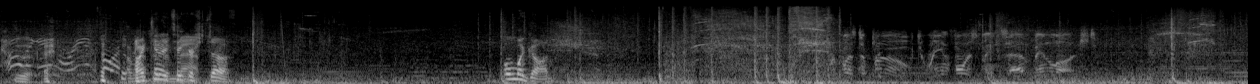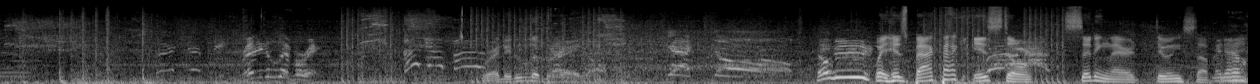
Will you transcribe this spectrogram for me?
Calling in reinforcements. Why can't I the take her stuff? Oh my god. Request approved. Reinforcements have been launched. Ready to liberate. Ready to liberate. Get some! Help me! Wait, his backpack is still sitting there doing stuff. I know. me.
